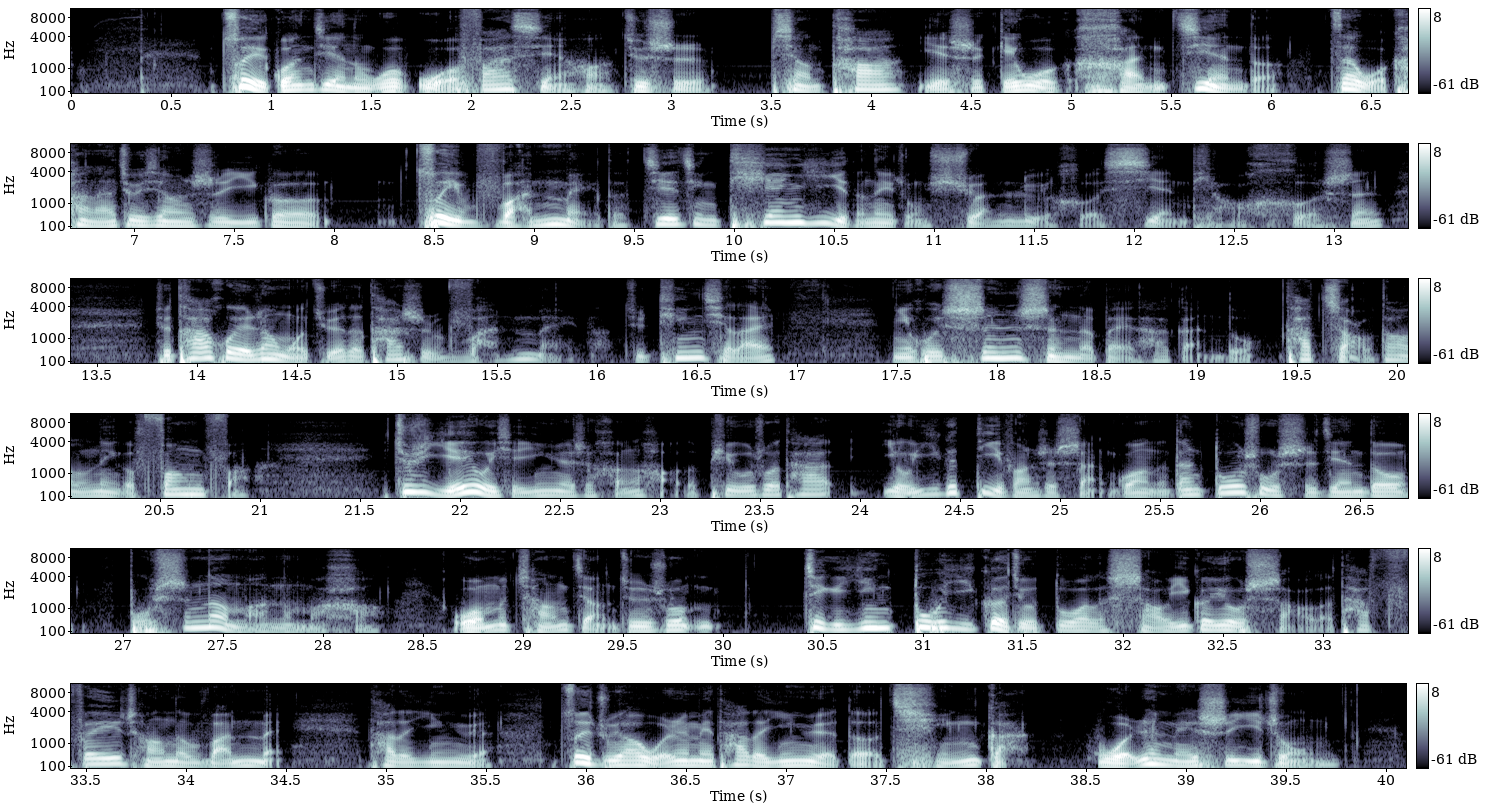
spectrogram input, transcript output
最关键的，我我发现哈，就是像他也是给我罕见的，在我看来就像是一个最完美的、接近天意的那种旋律和线条和声，就他会让我觉得他是完美的，就听起来你会深深的被他感动。他找到了那个方法，就是也有一些音乐是很好的，譬如说它有一个地方是闪光的，但多数时间都不是那么那么好。我们常讲就是说。这个音多一个就多了，少一个又少了。它非常的完美，他的音乐最主要，我认为他的音乐的情感，我认为是一种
